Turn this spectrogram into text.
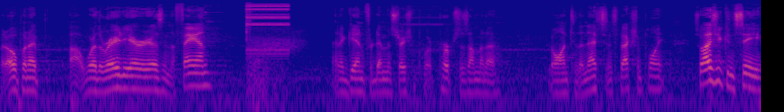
But open up uh, where the radiator is and the fan. And again, for demonstration purposes, I'm going to go on to the next inspection point. So as you can see,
